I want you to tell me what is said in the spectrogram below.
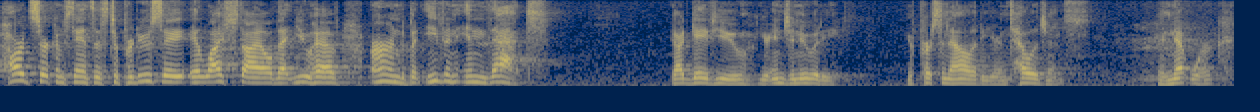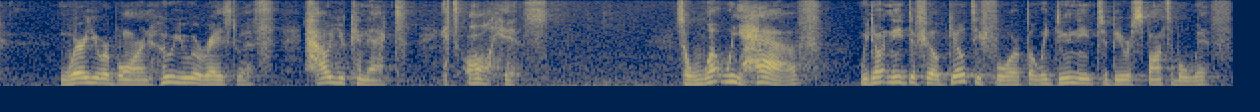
hard circumstances to produce a, a lifestyle that you have earned. But even in that, God gave you your ingenuity, your personality, your intelligence, your network, where you were born, who you were raised with, how you connect. It's all His. So, what we have, we don't need to feel guilty for, but we do need to be responsible with.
